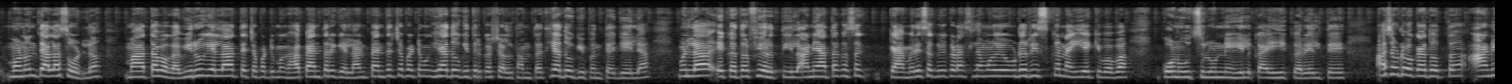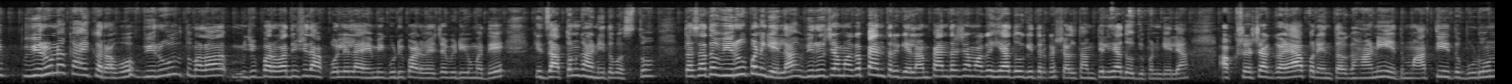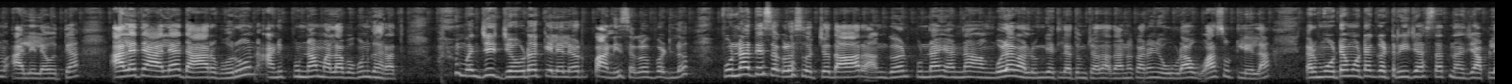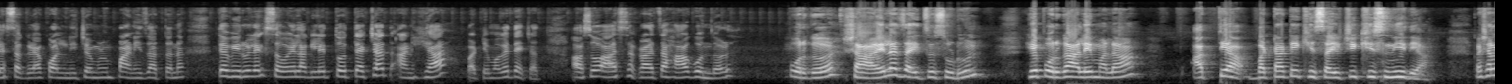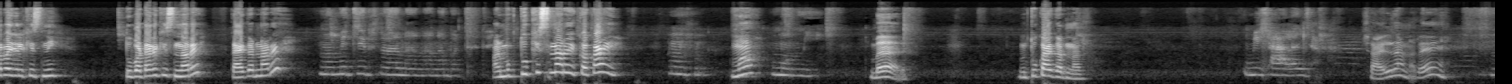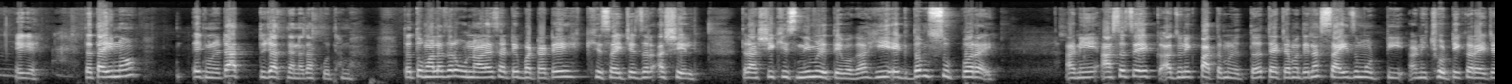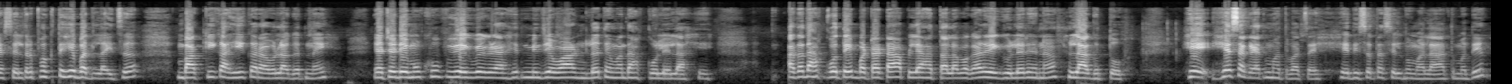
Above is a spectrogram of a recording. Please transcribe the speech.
म्हणून त्याला सोडलं. मग आता बघा विरू गेला त्याच्या पाठीमग हा पॅन्थर गेला आणि पॅन्थरच्या पाठीमग ह्या दोघी तर कशाला थांबतात? ह्या दोघी पण त्या गेल्या. म्हणलं एकत्र फिरतील. आणि आता कसं कॅमेरे सगळीकडे असल्यामुळे एवढं रिस्क नाही आहे की बाबा कोण उचलून नेईल काहीही करेल ते. असं डोक्यात होतं. आणि आणि विरूनं काय करावं? विरू तुम्हाला म्हणजे परवा दिवशी दाखवलेलं आहे मी गुढीपाडव्याच्या व्हिडिओमध्ये की जातून घाणीत बसतो. तसा तर विरू पण गेला. विरूच्या मागं पॅन्थर गेला. आणि पॅन्थरच्या मागं ह्या दोघी तर कशाला थांबतील? ह्या दोघी पण गेल्या. अक्षरशः गळ्यापर्यंत घाणीत मातीत बुडून आलेल्या होत्या. आल्या त्या आल्या दार भरून आणि पुन्हा मला बघून घरात. म्हणजे जेवढं केलेल्यावर पाणी सगळं पडलं. पुन्हा ते सगळं स्वच्छ दार अंगण पुन्हा यांना आंघोळ्या घालून घेतल्या तुमच्या दादानं कारण एवढा वास उठलेला. कारण मोठ्या मोठ्या गटरी ज्या असतात ना जे आपल्या सगळ्या कॉलनीच्या मिळून पाणी जातं ना त्या विरूला एक सवय लागले तो त्याच्यात आणि ह्या पाठीमागं त्याच्यात. असो आज सकाळचा हा गोंधळ. पोरग शाळेला जायचं सोडून हे पोरग आले मला आत्या बटाटे खिसायची खिसणी द्या. कशाला पाहिजे खिसणी? तू बटाटे खिसणार आहे? काय करणार आहे? आणि मग तू खिसणार आहे का काय? मग? मम्मी. बर. मग तू काय करणार? मी शाळेला जाणार आहे? हे घे. तर ताईनो एक मिनिट आत तुझ्या आत्यांना दाखवू थांबा. तर तुम्हाला जर उन्हाळ्यासाठी बटाटे खिसायचे जर असेल तर अशी खिसणी मिळते बघा. ही एकदम सुपर आहे. आणि असंच एक अजून एक पातं मिळतं. त्याच्यामध्ये ना साईज मोठी आणि छोटी करायची असेल तर फक्त हे बदलायचं. बाकी काही करावं लागत नाही. याचे डेमो खूप वेगवेगळे आहेत. मी जेव्हा आणलं तेव्हा दाखवलेलं आहे. आता दाखवते बटाटा आपल्या हाताला बघा रेग्युलर ह्यानं लागतो. हे हे सगळ्यात महत्त्वाचं आहे. हे दिसत असेल तुम्हाला आतमध्ये.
